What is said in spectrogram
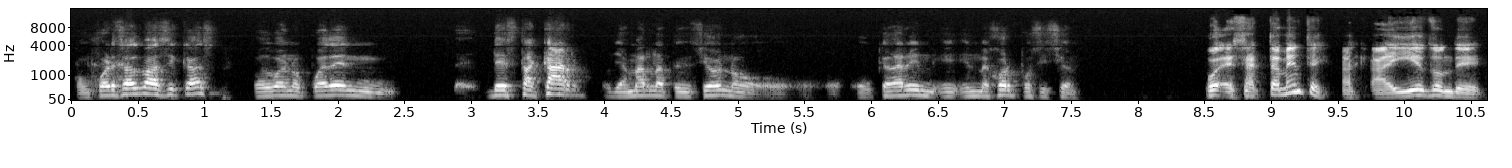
con fuerzas básicas, pues bueno, pueden eh, destacar o llamar la atención o, quedar en, mejor posición. Pues exactamente, ahí es donde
